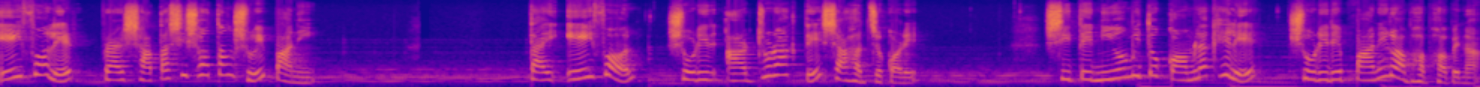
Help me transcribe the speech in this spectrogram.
এই ফলের প্রায় সাতাশি শতাংশই পানি। তাই এই ফল শরীর আর্দ্র রাখতে সাহায্য করে। শীতে নিয়মিত কমলা খেলে শরীরে পানির অভাব হবে না।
